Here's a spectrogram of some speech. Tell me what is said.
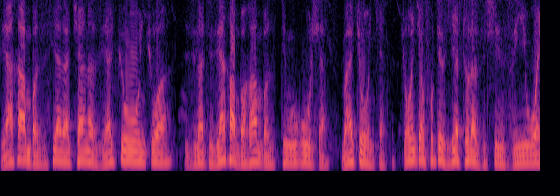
ziyahamba zisiya katshana ziyatshontshwa zikathi ziyahamba hamba zidinga ukudla bayatshontsha. Tshontsha futhi ezinye athola zihlinziwe.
